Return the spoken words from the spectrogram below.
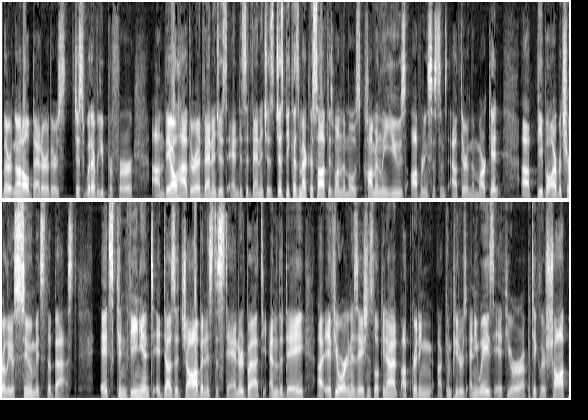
They're not all better. There's just whatever you prefer. Um, they all have their advantages and disadvantages. Just because Microsoft is one of the most commonly used operating systems out there in the market, uh, people arbitrarily assume it's the best. It's convenient, it does a job, and it's the standard. But at the end of the day, uh, if your organization is looking at upgrading uh, computers, anyways, if you're a particular shop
